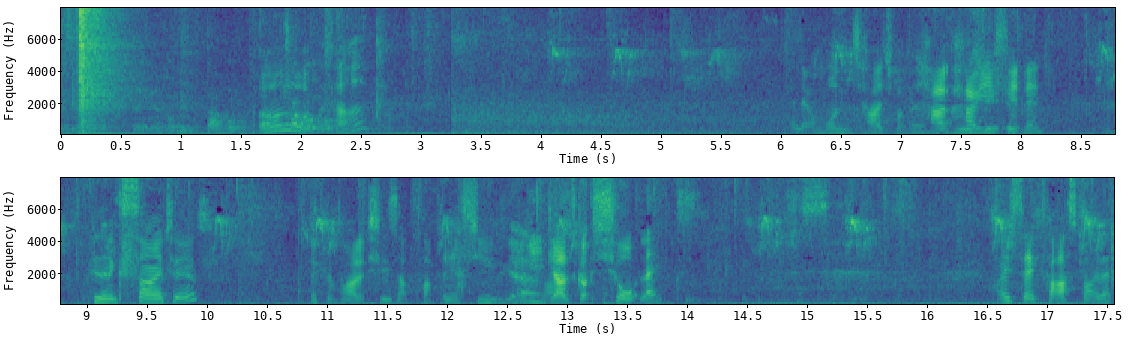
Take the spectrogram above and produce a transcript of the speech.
Oh, double. Oh, double what the trouble. fuck? A little montage. What- oh, How, how are you feeling? Feeling excited? Look at Violet, she's like, fuck this. You, Yeah, you like- guys got short legs. Why you say fast, Violet?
